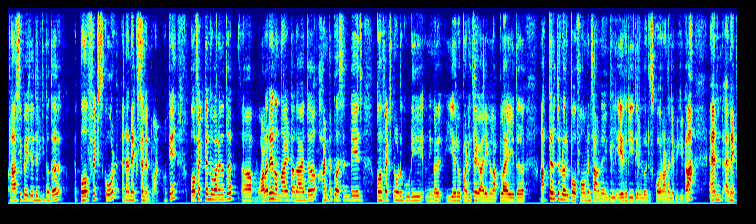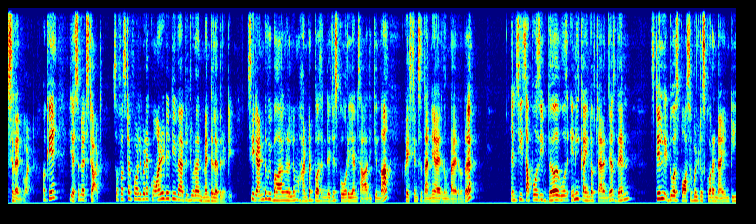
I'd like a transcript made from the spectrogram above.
ക്ലാസിഫൈ ചെയ്തിരിക്കുന്നത് perfect score and an excellent one okay perfect എന്ന് പറയുന്നത് വളരെ നന്നായിട്ട് അതായത് ഹൺഡ്രഡ് പെർസെന്റേജ് പെർഫെക്ഷനോട് കൂടി നിങ്ങൾ ഈ ഒരു പഠിച്ച കാര്യങ്ങൾ അപ്ലൈ ചെയ്ത് അത്തരത്തിലുള്ള ഒരു പെർഫോമൻസ് ആണ് എങ്കിൽ ഏത് രീതിയിലുള്ള ഒരു സ്കോറാണ് ലഭിക്കുക. And an excellent one okay yes let start so first of all ഇവിടെ quantitative aptitude and mental ability see രണ്ട് വിഭാഗങ്ങളിലും ഹൺഡ്രഡ് പെർസെന്റേജ് സ്കോർ ചെയ്യാൻ സാധിക്കുന്ന ക്വസ്റ്റ്യൻസ് തന്നെയായിരുന്നു ഉണ്ടായിരുന്നത്. And see suppose if there was any kind of challenges then still it was possible to score a 90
